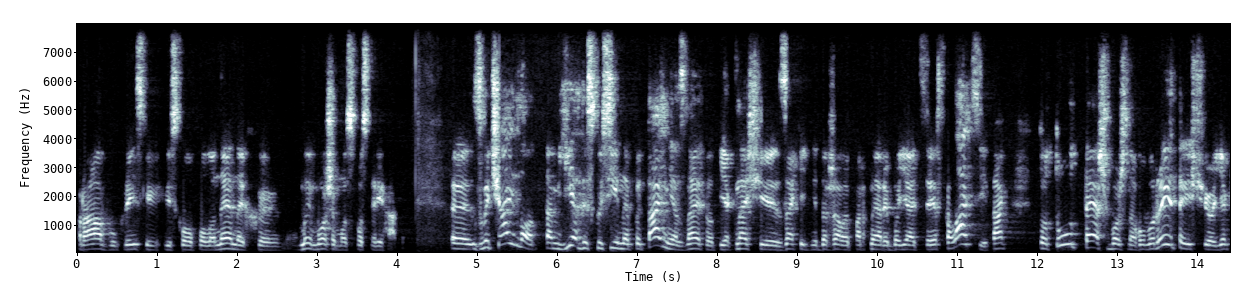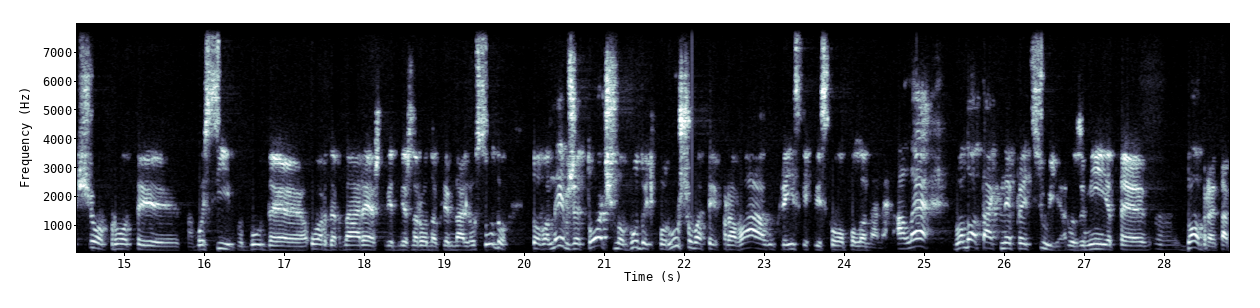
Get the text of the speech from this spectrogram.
прав українських військовополонених е, ми можемо спостерігати. Е, Звичайно, там є дискусійне питання. Знаєте, от як наші західні держави-партнери бояться ескалації, так то тут теж можна говорити, що якщо проти там, осіб буде ордер на арешт від міжнародного кримінального суду, то вони вже точно будуть порушувати права українських військовополонених. Але воно так не працює. Розумієте, Е, добре там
